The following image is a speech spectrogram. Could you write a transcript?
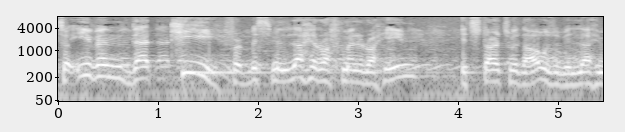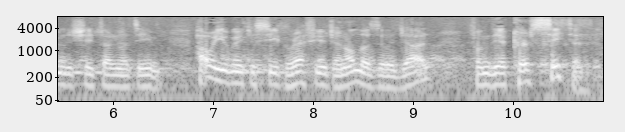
So even that key for Bismillahir Rahmanir Rahim it starts with, A'udhu billahi minash rajeem. How are you going to seek refuge in Allah from the accursed Satan?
